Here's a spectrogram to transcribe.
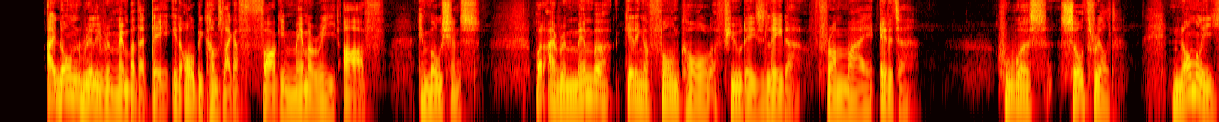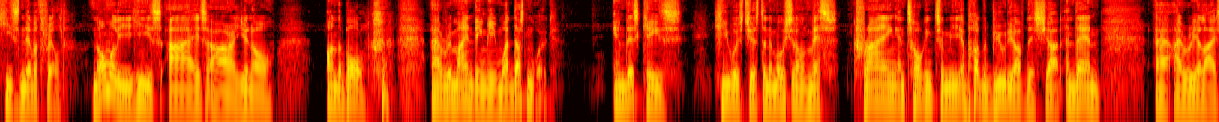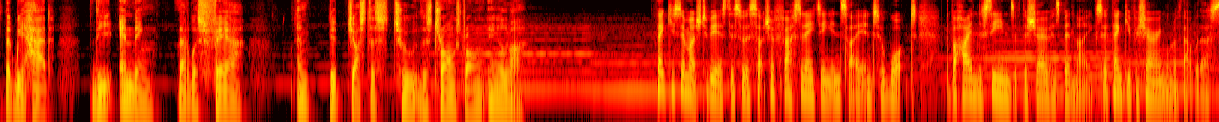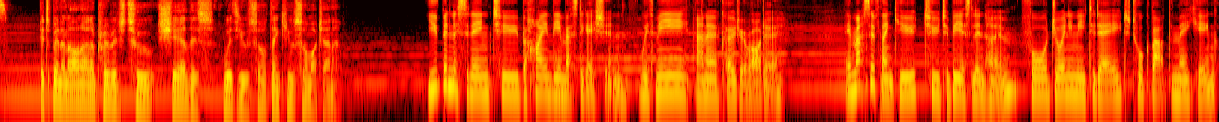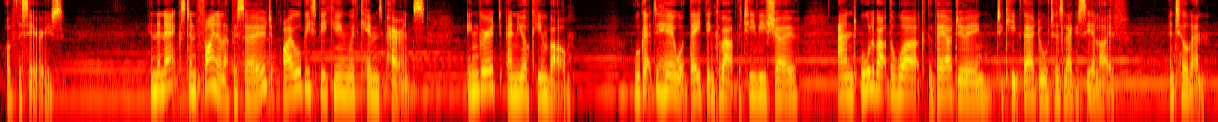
I don't really remember that day. It all becomes like a foggy memory of emotions but I remember getting a phone call a few days later from my editor, who was so thrilled. Normally, he's never thrilled. Normally, his eyes are, you know, on the ball, uh, reminding me what doesn't work. In this case, he was just an emotional mess, crying and talking to me about the beauty of this shot. And then uh, I realized that we had the ending that was fair and did justice to the strong, strong Ingrid. Thank you so much, Tobias. This was such a fascinating insight into what the behind the scenes of the show has been like. So thank you for sharing all of that with us. It's been an honor and a privilege to share this with you. So thank you so much, Anna. You've been listening to Behind the Investigation with me, Anna Codrea-Rado. A massive thank you to Tobias Lindholm for joining me today to talk about the making of the series. In the next and final episode, I will be speaking with Kim's parents, Ingrid and Joachim Wahl. We'll get to hear what they think about the TV show and all about the work that they are doing to keep their daughter's legacy alive. Until then.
